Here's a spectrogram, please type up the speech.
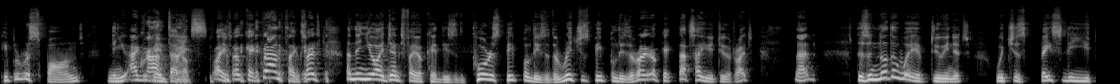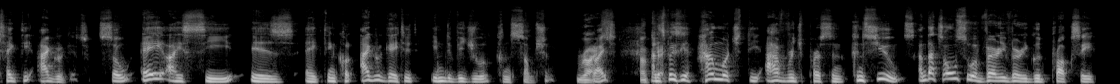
people respond, and then you aggregate Grand that thanks. up. Right. Okay. Grand thanks. Right. And then you identify, okay, these are the poorest people, these are the richest people, these are right. Okay. That's how you do it, right? Now, there's another way of doing it, which is basically you take the aggregate. So AIC is a thing called aggregated individual consumption. Right. Right. Okay. And it's basically how much the average person consumes. And that's also a very, very good proxy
